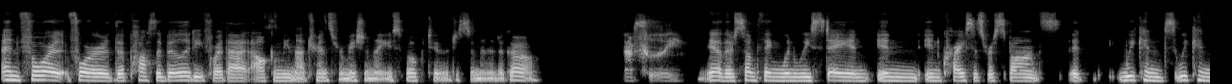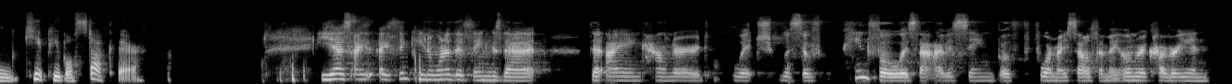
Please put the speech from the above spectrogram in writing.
And for for the possibility for that alchemy and that transformation that you spoke to just a minute ago absolutely yeah there's something when we stay in in in crisis response it we can we can keep people stuck there yes i i think you know one of the things that that i encountered which was so painful was that i was seeing both for myself and my own recovery and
